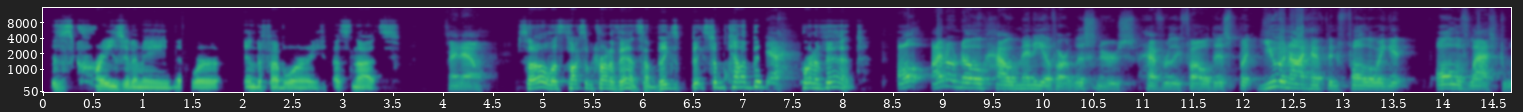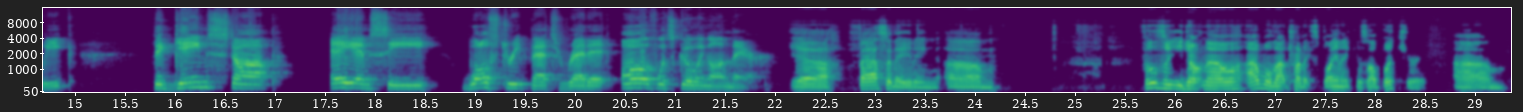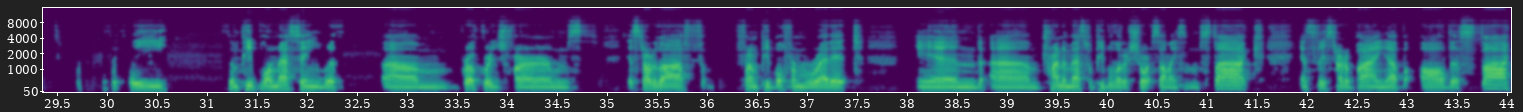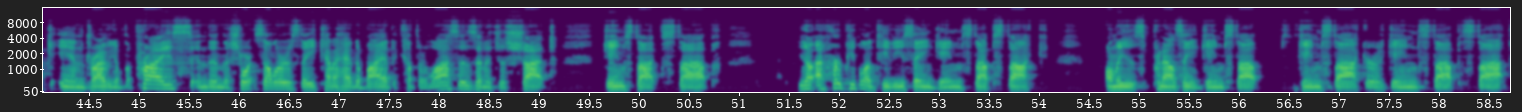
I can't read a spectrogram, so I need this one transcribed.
is crazy to me that we're into February. That's nuts. I know. So let's talk some current events. A big, big some kind of big yeah. current event. All, I don't know how many of our listeners have really followed this, but you and I have been following it all of last week. The GameStop, AMC, Wall Street Bets, Reddit, all of what's going on there. Yeah, fascinating. Um, for those of you who don't know, I will not try to explain it because I'll butcher it. Um, specifically, some people are messing with um, brokerage firms. It started off from people from Reddit and um, trying to mess with people that are short selling some stock. And so they started buying up all the stock and driving up the price. And then the short sellers, they kind of had to buy it to cut their losses, and it just shot GameStop stop. You know, I've heard people on TV saying GameStop stock, only pronouncing it GameStop, GameStop or GameStop stop.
